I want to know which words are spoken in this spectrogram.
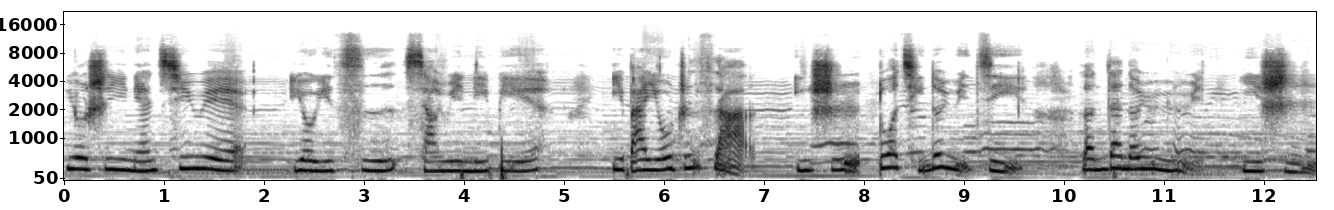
又是一年七月，又一次相遇离别，一把油纸伞。应是多情的雨季，冷淡的雨，一时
